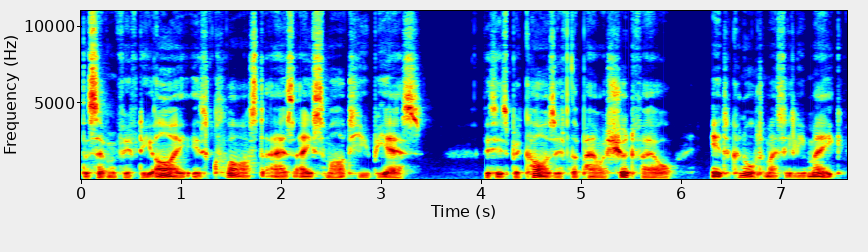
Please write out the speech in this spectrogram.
The 750i is classed as a smart UPS. This is because if the power should fail, it can automatically make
